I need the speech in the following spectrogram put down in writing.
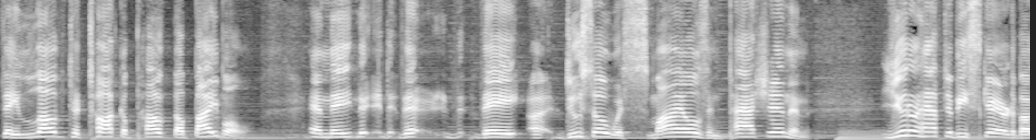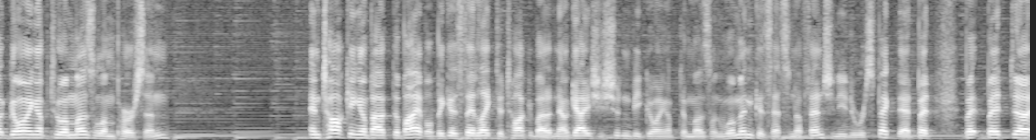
they love to talk about the Bible and they, they, they uh, do so with smiles and passion. And you don't have to be scared about going up to a Muslim person and talking about the Bible because they like to talk about it. Now, guys, you shouldn't be going up to Muslim women because that's an offense. You need to respect that. But, but, but, uh,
